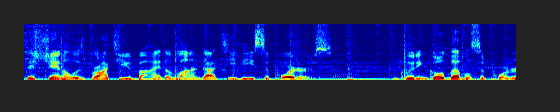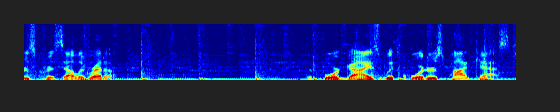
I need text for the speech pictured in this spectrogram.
This channel is brought to you by the Lon.TV supporters, including gold level supporters Chris Allegretta, the Four Guys with Quarters podcast,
